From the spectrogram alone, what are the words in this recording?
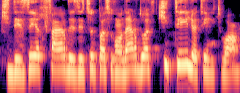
qui désirent faire des études postsecondaires doivent quitter le territoire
